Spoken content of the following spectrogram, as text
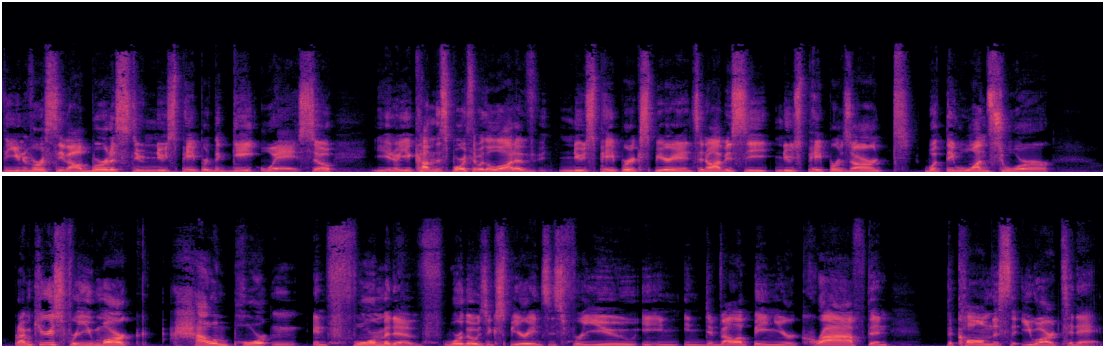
the University of Alberta student newspaper, The Gateway. So you know you come to sports with a lot of newspaper experience, and obviously newspapers aren't what they once were. But I'm curious for you, Mark, how important and formative were those experiences for you in, in developing your craft and the columnist that you are today?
